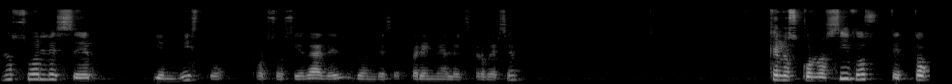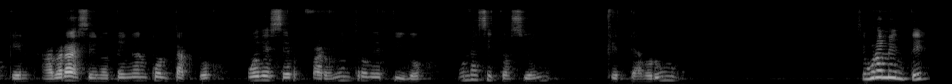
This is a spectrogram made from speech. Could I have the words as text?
no suele ser bien visto por sociedades donde se premia la extroversión. Que los conocidos te toquen, abracen o tengan contacto puede ser para un introvertido una situación que te abrume. Seguramente,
